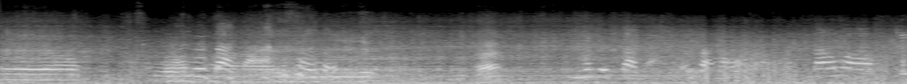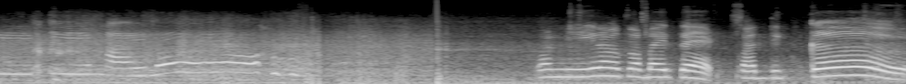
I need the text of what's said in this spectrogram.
แล้วความรู้จักอะฮะไม่รู้จักอะรู้จักอะสวัสดีปีใหม่แล้ววันนี้เราจะไปแจกสติกเกอร์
